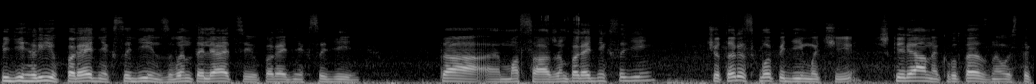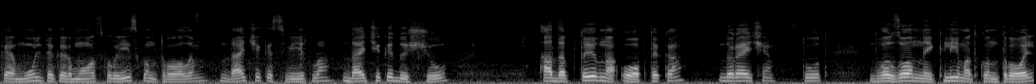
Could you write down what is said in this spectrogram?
підігрів передніх сидінь з вентиляцією передніх сидінь та е, масажем передніх сидінь. 4 склопідіймачі, шкіряне крутезне ось таке мультикермо з круїз контролем, датчики світла, датчики дощу, адаптивна оптика, до речі, тут двозонний клімат-контроль,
